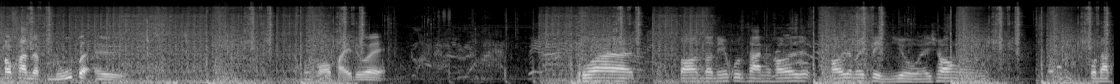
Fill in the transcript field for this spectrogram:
เข้าคันแบบนูบอะเออต้องขออภัยด้วยเพราะว่าตอนตอนนี้คุณซันเขาเขาจะไปสิงอยู่ในช่องโปรดัก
